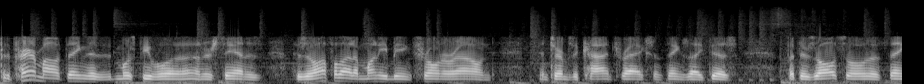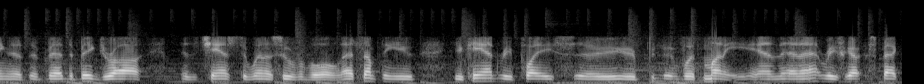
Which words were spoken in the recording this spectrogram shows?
the paramount thing that most people understand is there's an awful lot of money being thrown around in terms of contracts and things like this. But there's also the thing that the, the big draw is a chance to win a Super Bowl. That's something you you can't replace uh, with money, and in that respect,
